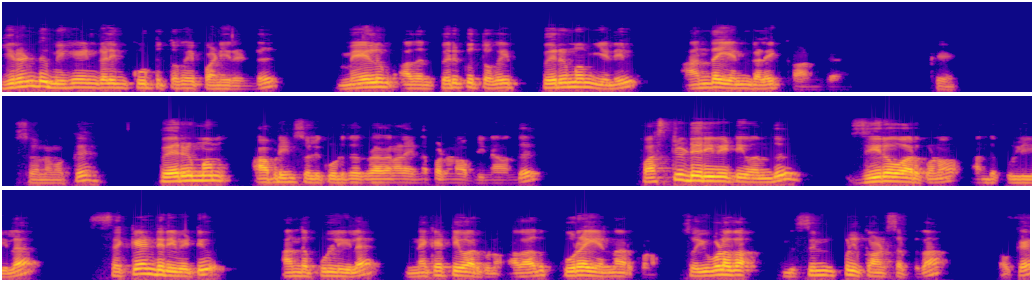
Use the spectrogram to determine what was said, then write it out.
இரண்டு மிக எண்களின் கூட்டுத்தொகை பனிரெண்டு மேலும் அதன் பெருக்குத்தொகை பெருமம் எனில் அந்த எண்களை காண்க. ஓகே. ஸோ நமக்கு பெருமம் அப்படின்னு சொல்லி கொடுத்துருக்கிறதுனால என்ன பண்ணணும் அப்படின்னா வந்து ஃபர்ஸ்ட் டெரிவேட்டிவ் வந்து ஜீரோவாக இருக்கணும் அந்த புள்ளியில் செகண்ட் டெரிவேட்டிவ் அந்த புள்ளியில் நெகட்டிவாக இருக்கணும். அதாவது குறை என்ன இருக்கணும். ஸோ இவ்வளோதான் இந்த சிம்பிள் கான்செப்ட் தான். ஓகே.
